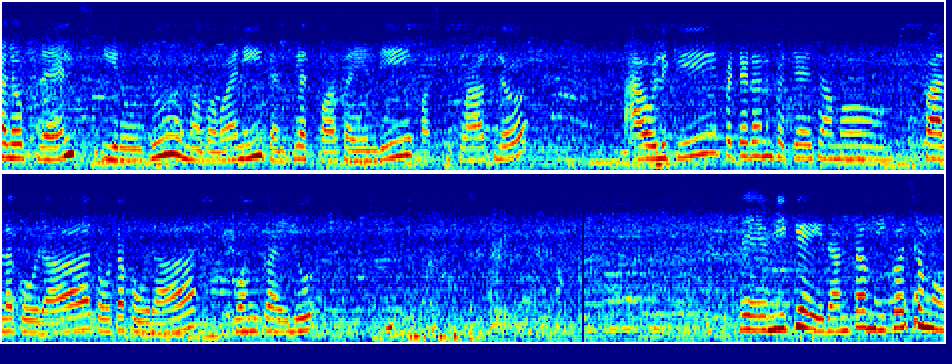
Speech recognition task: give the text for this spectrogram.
హలో ఫ్రెండ్స్ ఈరోజు మా భవానీ టెన్త్ క్లాస్ పాస్ అయ్యింది. ఫస్ట్ క్లాస్లో ఆవులకి పెట్టడానికి వచ్చేసాము. పాలకూర తోటకూర వంకాయలు. మీకే ఇదంతా మీకోసము.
